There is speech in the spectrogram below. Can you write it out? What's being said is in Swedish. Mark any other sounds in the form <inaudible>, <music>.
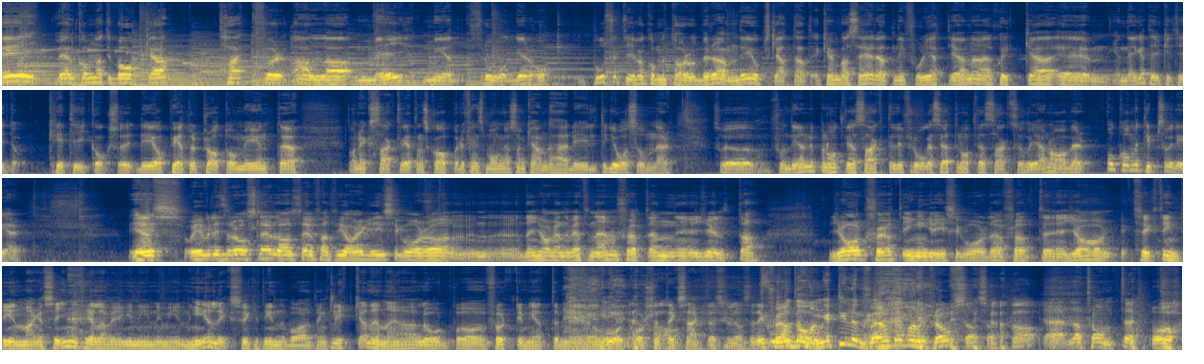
Hej! Välkomna tillbaka. Tack för alla mejl med frågor och positiva kommentarer och beröm. Det är uppskattat. Jag kan bara säga det att ni får jättegärna skicka eh, negativ kritik, kritik också. Det jag och Peter pratar om är ju inte någon exakt vetenskap och det finns många som kan det här. Det är lite gråzoner. Så funderar ni på något vi har sagt eller ifrågasätter något vi har sagt så hör gärna av er och kom med tips och idéer. Yes, och är vi lite rossliga idag så är det för att vi jagade gris igår och eh, den jagande veterinären sköt en eh, gylta. Jag sköt ingen gris igår därför att eh, jag tryckte inte in magasinet hela vägen in i min Helix. Vilket innebar att den klickade när jag låg på 40 meter med <laughs> hårkorset Ja. exakt. där skulle jag säga. Det är Två skönt man- till och med. Skönt att man är proffs alltså. <laughs> Ja. Jävla tomte. Åh.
